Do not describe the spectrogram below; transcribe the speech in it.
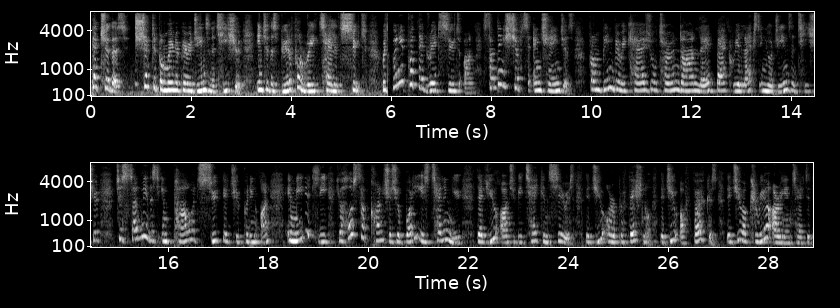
Picture this, shifted from wearing a pair of jeans and a t-shirt into this beautiful red tailored suit. Which when you put that red suit on, something shifts and changes from being very casual, toned down, laid back, relaxed in your jeans and t-shirt to suddenly this empowered suit that you're putting on. Immediately, your whole subconscious, your body is telling you that you are to be taken serious, that you are a professional, that you are focused, that you are career orientated.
